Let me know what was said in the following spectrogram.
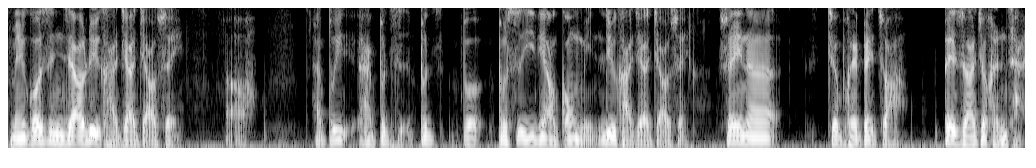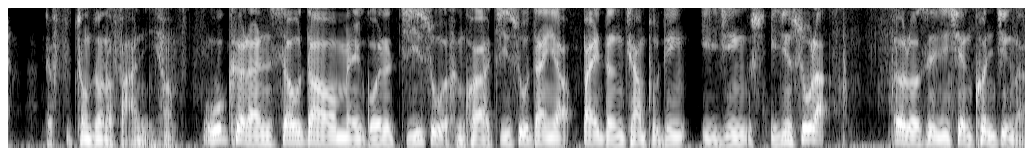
美国是你只要绿卡就要交税啊，还不还不止不不不是一定要公民，绿卡就要交税，所以呢就不会被抓，被抓就很惨。就重重的罚你哈！乌克兰收到美国的急速很快啊，急速弹药。拜登呛普丁已经已经输了，俄罗斯已经陷困境了。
